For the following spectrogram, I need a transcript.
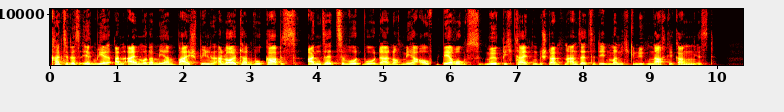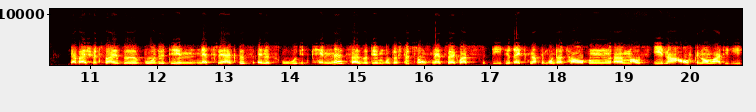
Kannst du das irgendwie an einem oder mehreren Beispielen erläutern? Wo gab es Ansätze, wo, wo da noch mehr Aufklärungsmöglichkeiten bestanden, Ansätze, denen man nicht genügend nachgegangen ist? Ja, beispielsweise wurde dem Netzwerk des NSU in Chemnitz, also dem Unterstützungsnetzwerk, was die direkt nach dem Untertauchen ähm, aus Jena aufgenommen hat, die, die,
